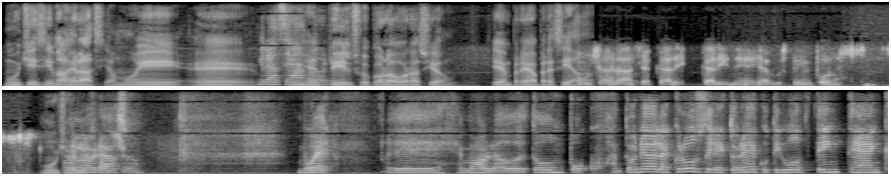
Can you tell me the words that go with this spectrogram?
Muchísimas gracias, muy, eh, Gracias, muy Antonio. gentil su colaboración. Siempre apreciado. Muchas gracias, Cari- Karine y Agustín, por Muchas Un gracias. abrazo. Bueno, eh, hemos hablado de todo un poco. Antonio de la Cruz, director ejecutivo de Think Tank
